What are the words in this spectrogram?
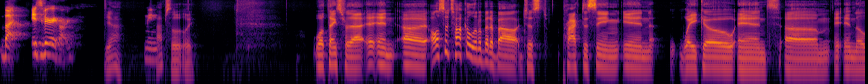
but it's very hard. Yeah, I mean, absolutely. Well, thanks for that, and uh, also talk a little bit about just practicing in Waco and um, in the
